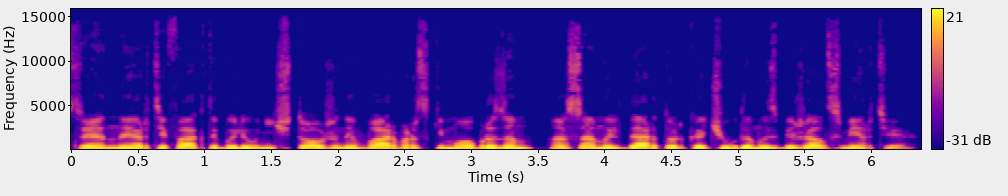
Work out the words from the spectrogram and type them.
Ценные артефакты были уничтожены варварским образом, а сам Ильдар только чудом избежал смерти.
